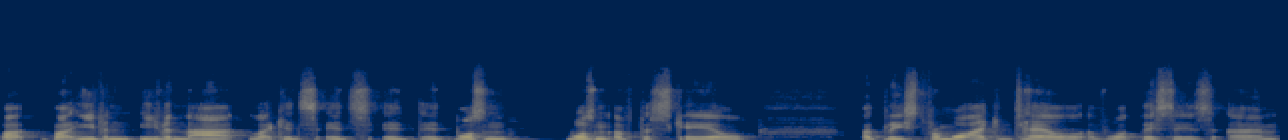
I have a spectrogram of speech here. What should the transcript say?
but but even even that, like it's it's it it wasn't wasn't of the scale, at least from what I can tell of what this is. Um,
